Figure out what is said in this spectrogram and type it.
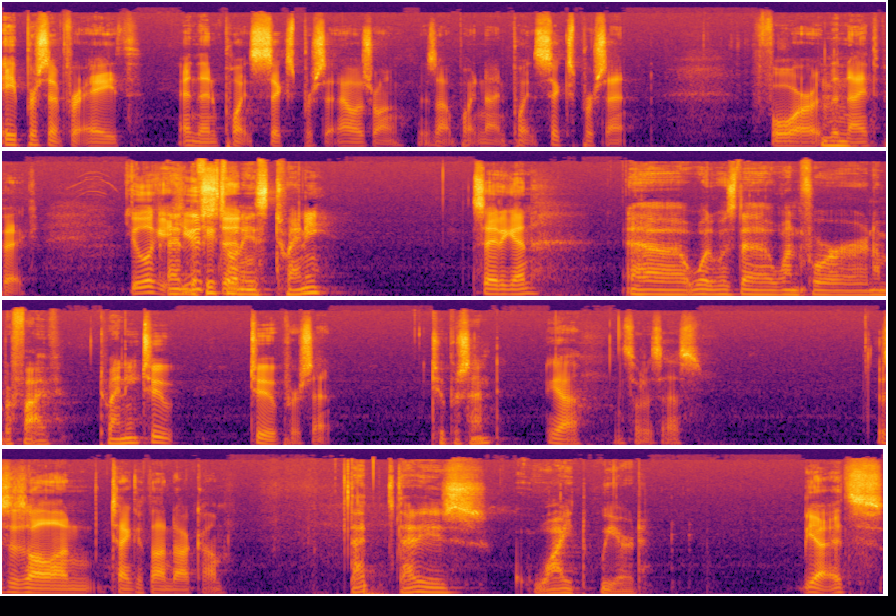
eight percent for eighth, and then 0.6 percent. I was wrong. It was not 0.9. 0.6 percent for the ninth pick. You look at Mm-hmm. And Houston. the fifth one is 20. say it again. Uh, what was the one for number five? 20? Two, two percent. 2%? Yeah, that's what it says. This is all on tankathon.com. That That is quite weird. Yeah, it's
